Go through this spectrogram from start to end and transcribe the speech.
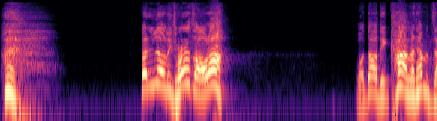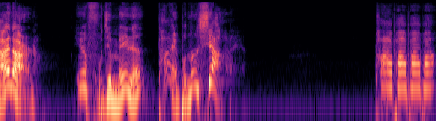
哎。”奔六里屯走了，我到底看看他们在哪儿呢？因为附近没人，他也不能下来呀。啪啪啪啪，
